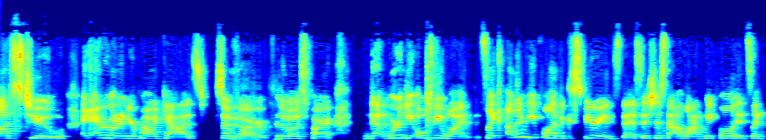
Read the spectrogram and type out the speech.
us two and everyone on your podcast so far, for the most part, that we're the only ones. It's like other people have experienced this. It's just that a lot of people, it's like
